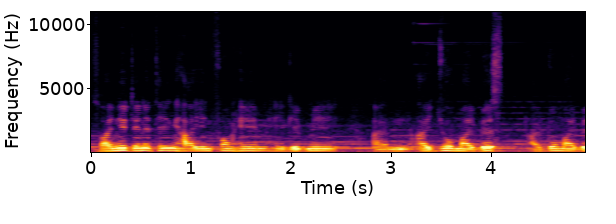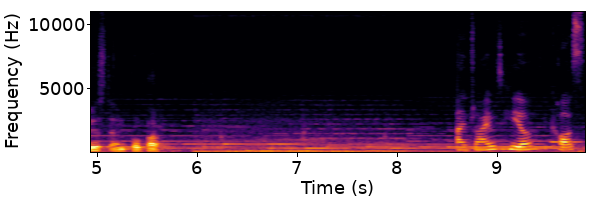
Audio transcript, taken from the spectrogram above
So I need anything I inform him he give me and I do my best I do my best and proper. I drive here because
